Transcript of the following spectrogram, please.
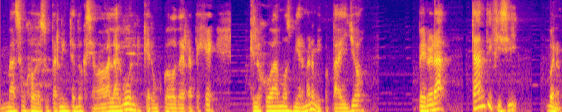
más un juego de Super Nintendo que se llamaba Lagoon, que era un juego de RPG, que lo jugábamos mi hermano, mi papá y yo. Pero era tan difícil, bueno,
